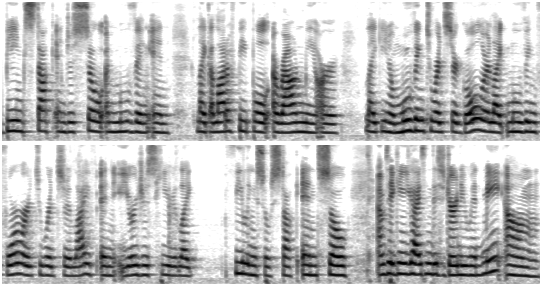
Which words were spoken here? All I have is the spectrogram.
being stuck and just so unmoving, and like a lot of people around me are like, you know, moving towards their goal or like moving forward towards their life, and you're just here, like, feeling so stuck. And so, I'm taking you guys in this journey with me. Um,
